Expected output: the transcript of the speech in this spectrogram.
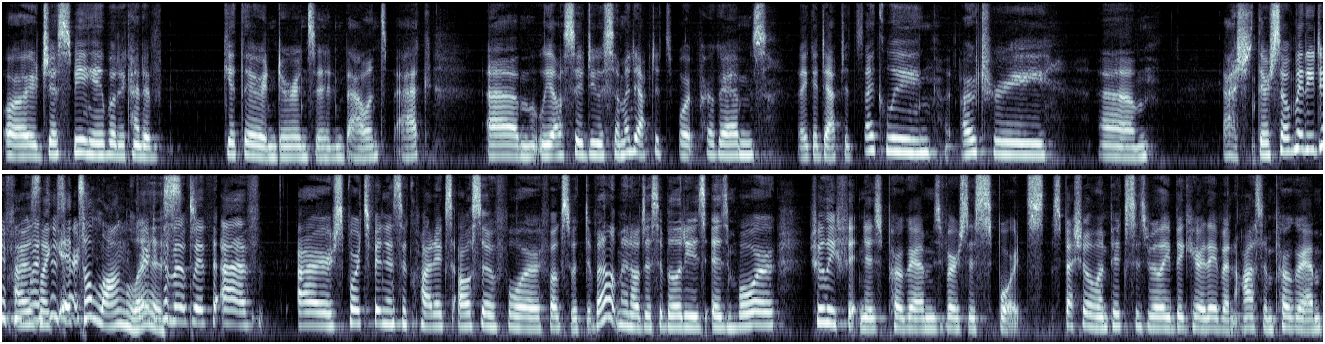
or just being able to kind of get their endurance and balance back. Um, we also do some adapted sport programs like adapted cycling, archery. Um, gosh, there's so many different. I was like, it's a long list. To come up with uh, our sports fitness aquatics also for folks with developmental disabilities is more truly fitness programs versus sports. Special Olympics is really big here. They have an awesome program,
